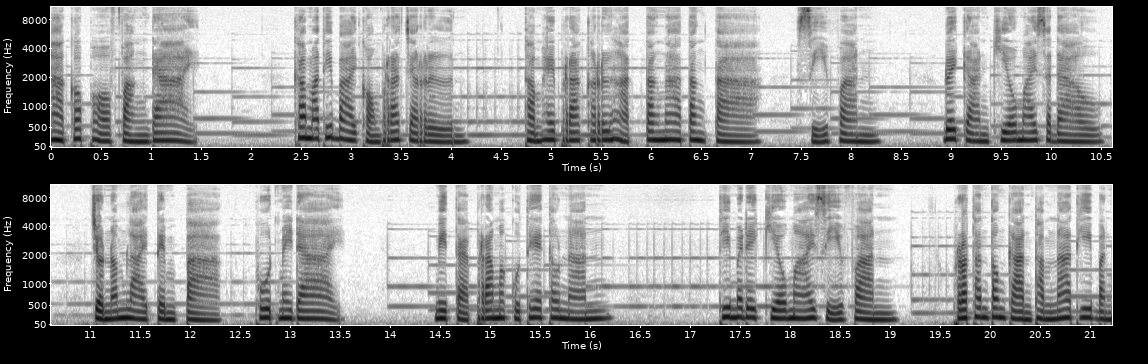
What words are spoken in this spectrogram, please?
หากก็พอฟังได้คำอธิบายของพระเจริญทำให้พระคฤหัสถ์ตั้งหน้าตั้งตา สีฟัน ด้วยการเคี้ยวไม้สะเดา จนน้ำลายเต็มปาก พูดไม่ได้ มีแต่พระมกุเทศเท่านั้น ที่ไม่ได้เคี้ยวไม้สีฟัน เพราะท่านต้องการทำหน้าที่บรร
